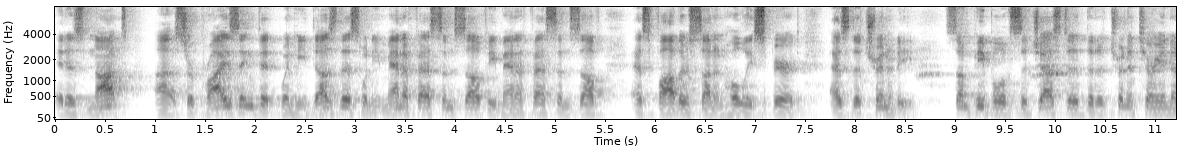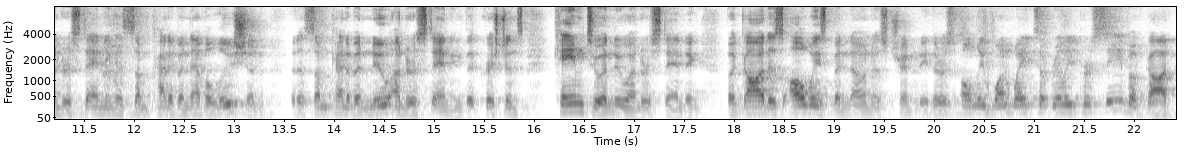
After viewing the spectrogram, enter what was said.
It is not uh, surprising that when he does this, when he manifests himself, he manifests himself as Father, Son, and Holy Spirit, as the Trinity. Some people have suggested that a Trinitarian understanding is some kind of an evolution, that it's some kind of a new understanding, that Christians came to a new understanding. But God has always been known as Trinity. There's only one way to really perceive of God,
